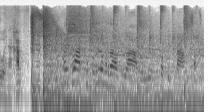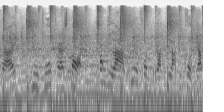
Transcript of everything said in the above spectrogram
ด้วยนะครับไม่พลาดทุกเรื่องราวกีฬาอย่าลืมกดติดตาม subscribe YouTube Passport ช่องกีฬาเพื่อคนรักกีฬาทุกคนครับ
